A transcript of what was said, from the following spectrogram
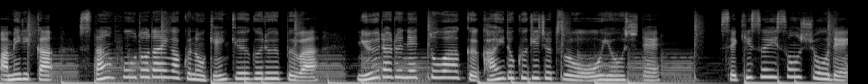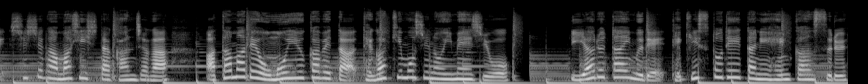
アメリカ・スタンフォード大学の研究グループは、ニューラルネットワーク解読技術を応用して、脊髄損傷で四肢が麻痺した患者が頭で思い浮かべた手書き文字のイメージをリアルタイムでテキストデータに変換する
